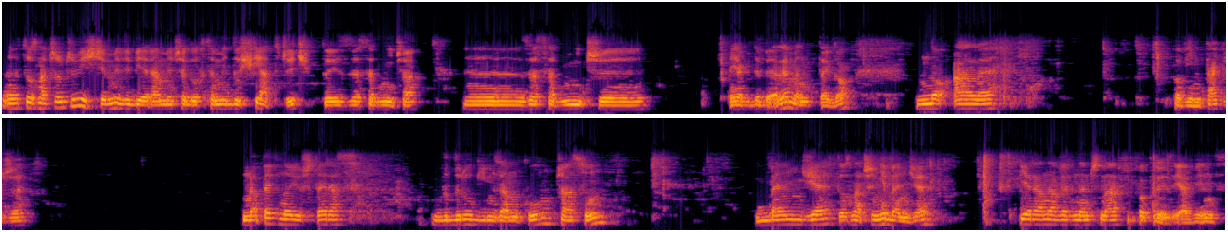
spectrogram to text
Y, to znaczy oczywiście my wybieramy czego chcemy doświadczyć. To jest zasadnicza, y, zasadniczy jak gdyby element tego. No ale powiem tak, że na pewno już teraz w drugim zamku czasu będzie, to znaczy nie będzie wspierana wewnętrzna hipokryzja, więc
